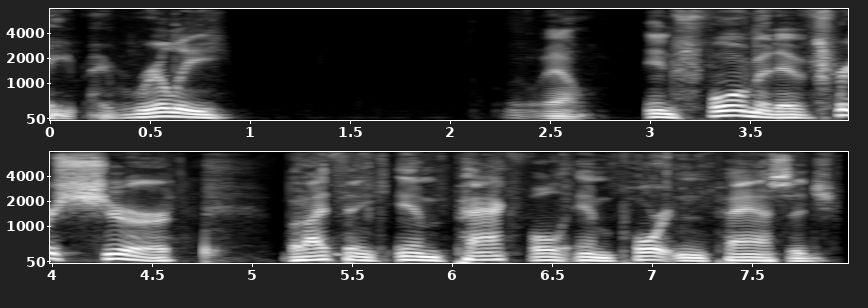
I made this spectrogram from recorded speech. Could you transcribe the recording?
a, a really well informative for sure, but I think impactful, important passage.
